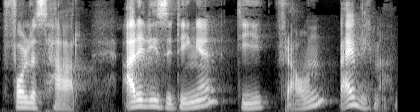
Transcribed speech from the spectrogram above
volles Haar. Alle diese Dinge, die Frauen weiblich machen.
